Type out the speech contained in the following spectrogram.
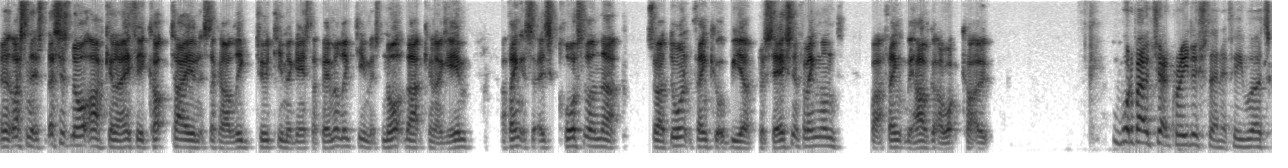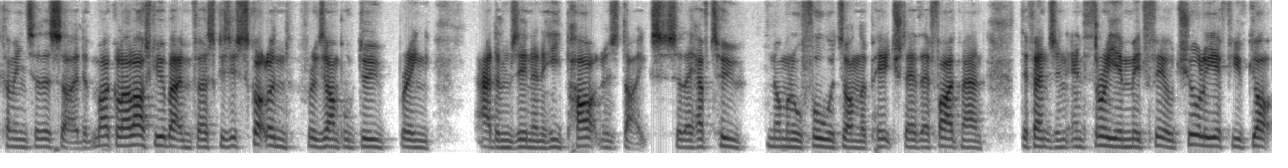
and listen, it's, this is not a kind of FA Cup tie, and it's like a League Two team against a Premier League team. It's not that kind of game. I think it's it's closer than that. So I don't think it will be a procession for England, but I think we have got a work cut out. What about Jack Grealish then, if he were to come into the side? Michael, I'll ask you about him first because if Scotland, for example, do bring Adams in and he partners Dykes, so they have two nominal forwards on the pitch. They have their five man defence and, and, three in midfield. Surely, if you've got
